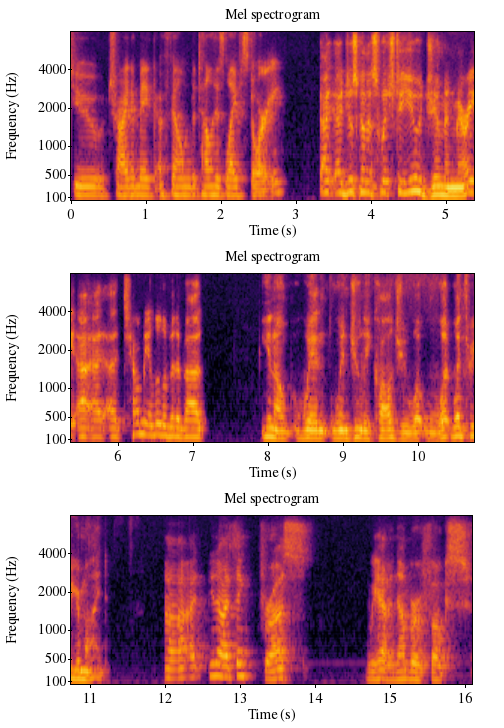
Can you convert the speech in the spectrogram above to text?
to try to make a film to tell his life story. I, am just going to switch to you, Jim and Mary. Uh, tell me a little bit about, you know, when when Julie called you, what what went through your mind? Uh, you know, I think for us, we had a number of folks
